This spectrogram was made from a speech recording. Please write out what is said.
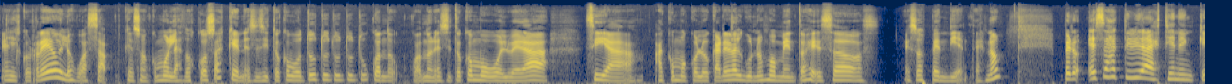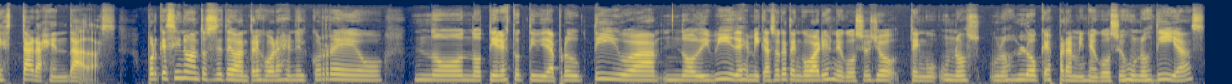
El correo y los WhatsApp, que son como las dos cosas que necesito como tú, tú, tú, tú, tú, cuando, cuando necesito como volver a, sí, a, a como colocar en algunos momentos esos, esos pendientes, ¿no? Pero esas actividades tienen que estar agendadas. Porque si no, entonces se te van tres horas en el correo, no, no tienes tu actividad productiva, no divides. En mi caso que tengo varios negocios, yo tengo unos, unos bloques para mis negocios unos días.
